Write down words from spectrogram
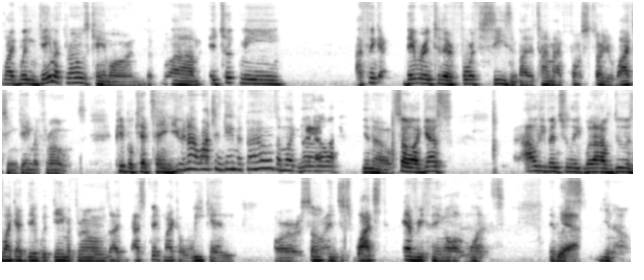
like when Game of Thrones came on, um, it took me. I think they were into their fourth season by the time I started watching Game of Thrones. People kept saying, "You're not watching Game of Thrones." I'm like, "No, no," I, you know. So I guess I'll eventually. What I'll do is like I did with Game of Thrones. I I spent like a weekend or so and just watched everything all at once. It was, Yeah. you know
